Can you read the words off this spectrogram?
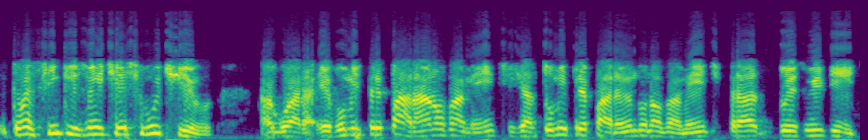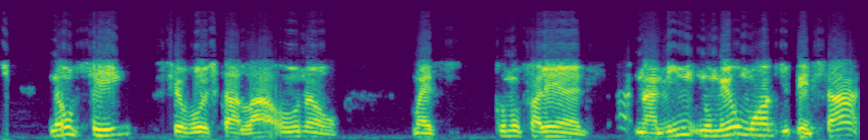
Então é simplesmente esse o motivo. Agora, eu vou me preparar novamente, já estou me preparando novamente para 2020. Não sei se eu vou estar lá ou não, mas como eu falei antes, na minha, no meu modo de pensar,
